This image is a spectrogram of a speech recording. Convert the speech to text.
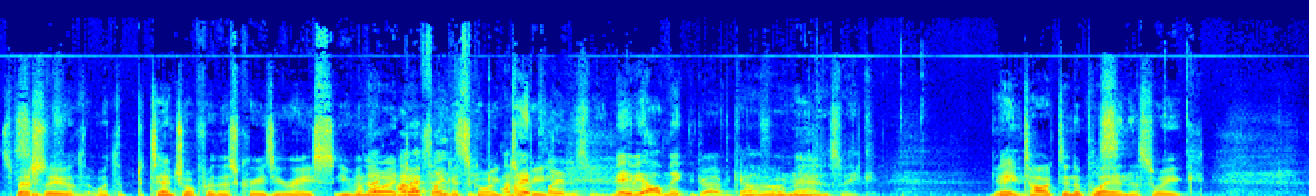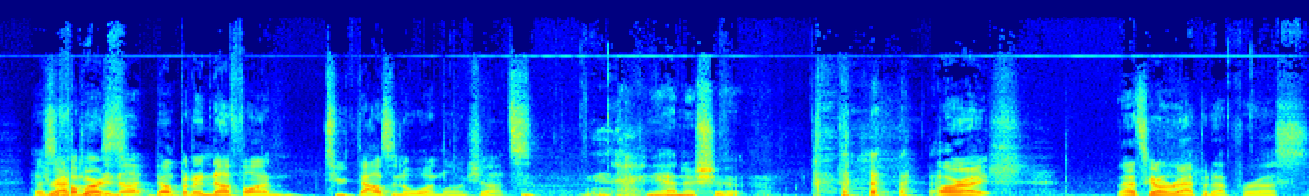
especially with, with the potential for this crazy race. Even I though might- I do might think it's going to I might be play this week. Maybe I'll make the drive to oh, California man. this week. getting maybe. talked into We'll playing this week. As if I'm already not dumping enough on 2,000 to 1 long shots. Yeah, no shit. All right. That's going to wrap it up for us.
